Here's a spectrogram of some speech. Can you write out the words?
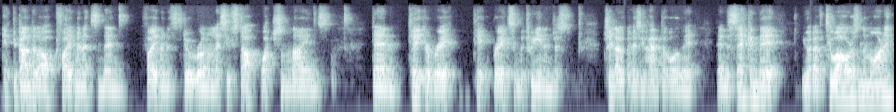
get the gondola up five minutes, and then five minutes to do a run, unless you stop, watch some lines, then take your break, take breaks in between, and just chill out as you have the whole day. Then the second day, you have two hours in the morning,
